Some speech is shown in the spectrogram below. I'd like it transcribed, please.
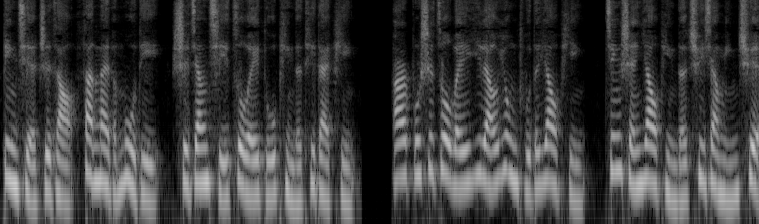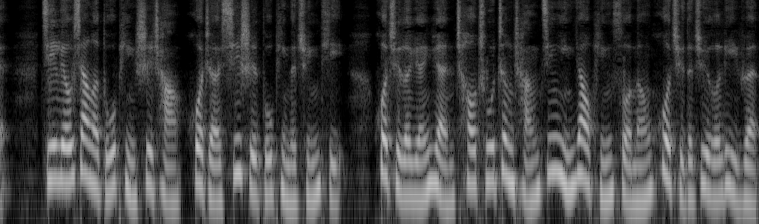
并且制造、贩卖的目的是将其作为毒品的替代品，而不是作为医疗用途的药品。精神药品的去向明确，即流向了毒品市场或者吸食毒品的群体，获取了远远超出正常经营药品所能获取的巨额利润。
